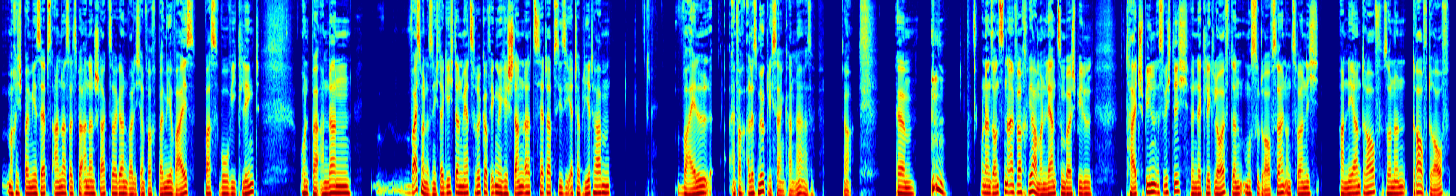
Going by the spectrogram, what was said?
mache ich bei mir selbst anders als bei anderen Schlagzeugern, weil ich einfach bei mir weiß, was wo wie klingt. Und bei anderen weiß man das nicht. Da gehe ich dann mehr zurück auf irgendwelche Standard-Setups, die sich etabliert haben, weil einfach alles möglich sein kann. Ne? Also ja. Ähm, Und ansonsten einfach, ja, man lernt zum Beispiel Tight spielen ist wichtig. Wenn der Klick läuft, dann musst du drauf sein und zwar nicht annähernd drauf, sondern drauf drauf.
